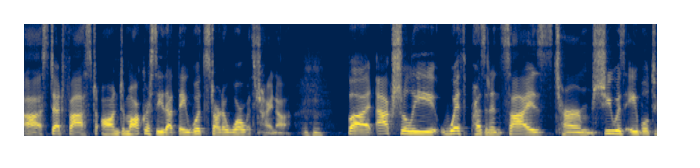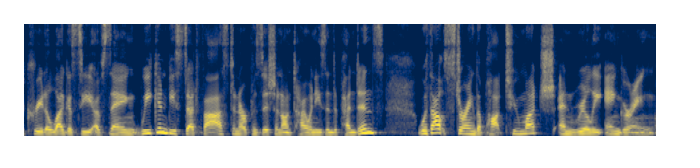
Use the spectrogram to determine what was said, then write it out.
uh, steadfast on democracy that they would start a war with China. But actually, with President Tsai's term, she was able to create a legacy of saying we can be steadfast in our position on Taiwanese independence without stirring the pot too much and really angering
